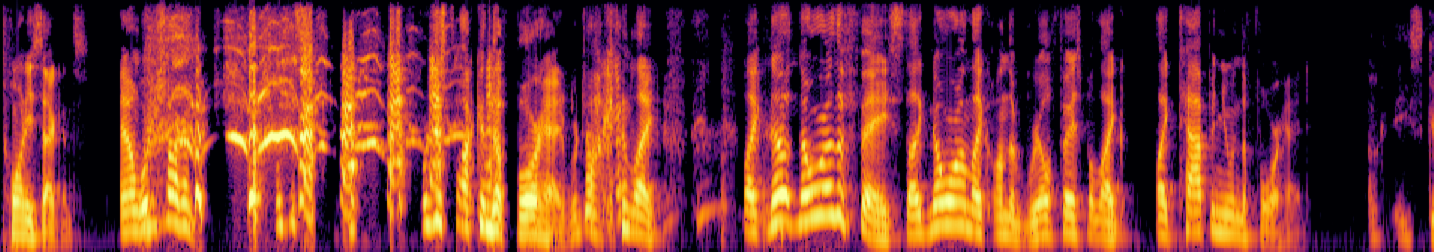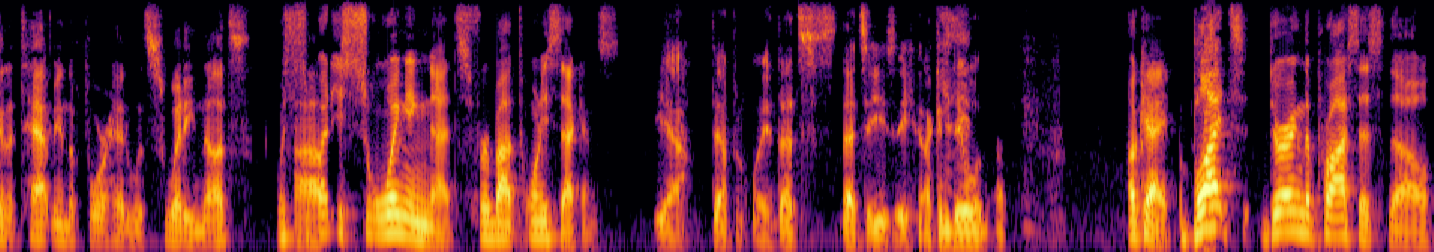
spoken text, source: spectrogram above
20 seconds? And we're just talking we're, just, we're just talking the forehead. We're talking like like no nowhere on the face, like nowhere on like on the real face, but like like tapping you in the forehead Okay, He's gonna tap me in the forehead with sweaty nuts. with Uh, sweaty swinging nuts for about 20 seconds. Yeah, definitely. That's that's easy. I can deal with that. Okay, but during the process though,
